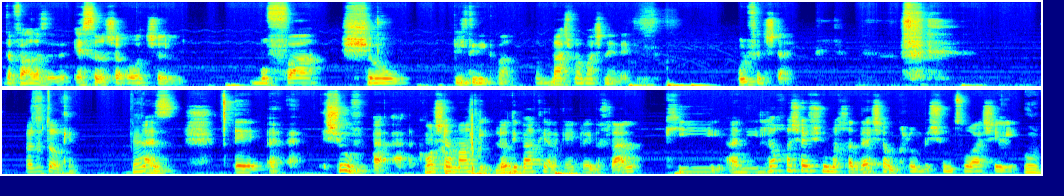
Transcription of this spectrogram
הדבר הזה, זה עשר שעות של מופע, שואו, בלתי נגמר, ממש ממש נהניתי מזה. וולפנשטיין. אז זה טוב. כן. כן. אז אה, אה, שוב, אה, כמו שאמרתי, לא דיברתי על הגיימפליי בכלל, כי אני לא חושב שהוא מחדש שם כלום בשום צורה שהיא. הוא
